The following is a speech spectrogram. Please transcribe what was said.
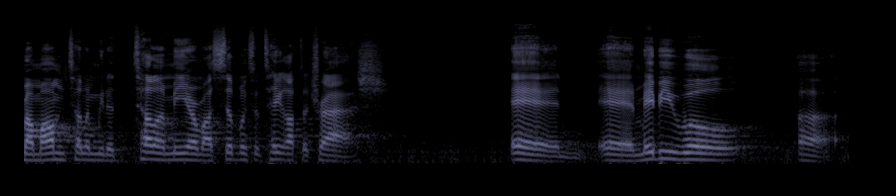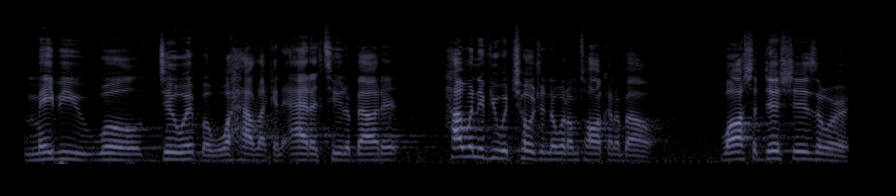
my mom telling me to telling me or my siblings to take off the trash. And and maybe we'll uh, maybe we'll do it, but we'll have like an attitude about it. How many of you with children know what I'm talking about? Wash the dishes or,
